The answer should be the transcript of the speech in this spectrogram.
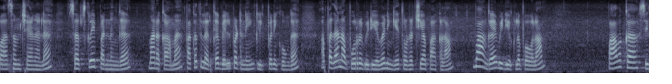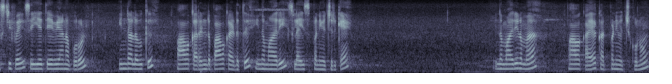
வாசம் சேனலை சப்ஸ்கிரைப் பண்ணுங்கள் மறக்காமல் பக்கத்தில் இருக்க பெல் பட்டனையும் கிளிக் பண்ணிக்கோங்க. அப்போ தான் நான் போடுற வீடியோவை நீங்கள் தொடர்ச்சியாக பார்க்கலாம். வாங்க வீடியோக்குள்ளே போகலாம். பாவக்காய் சிக்ஸ்டி ஃபைவ் செய்ய தேவையான பொருள் இந்த அளவுக்கு பாவக்காய் ரெண்டு பாவக்காய் எடுத்து இந்த மாதிரி ஸ்லைஸ் பண்ணி வச்சுருக்கேன். இந்த மாதிரி நம்ம பாவக்காயை கட் பண்ணி வச்சுக்கணும்.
